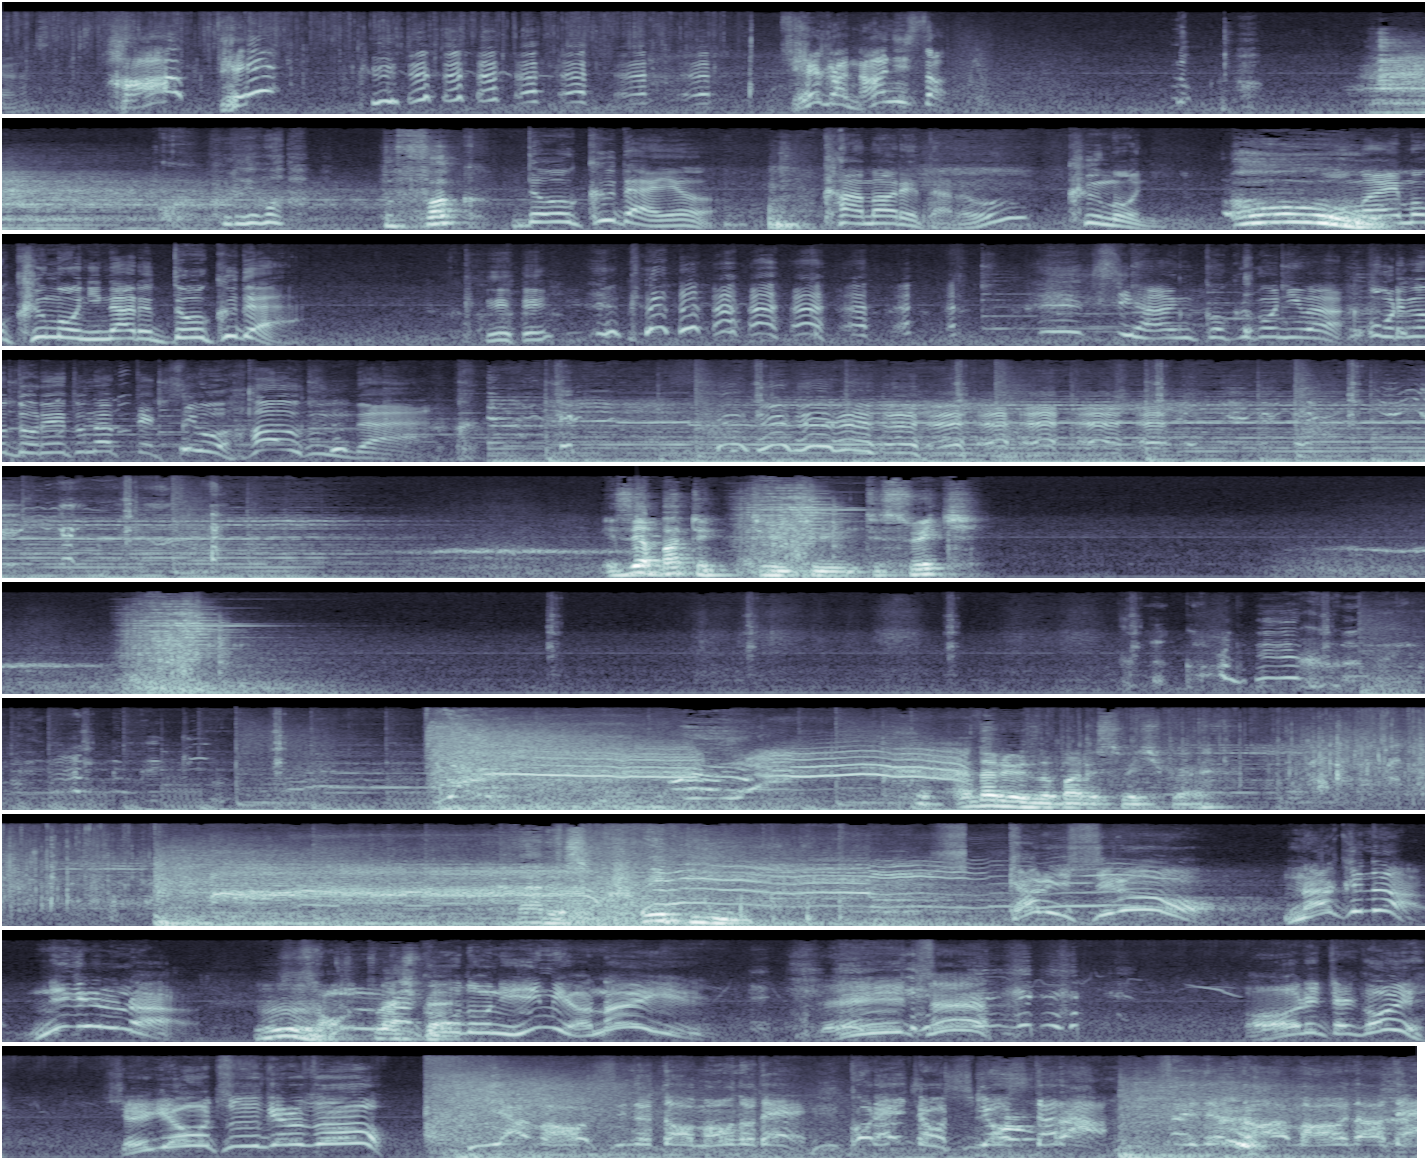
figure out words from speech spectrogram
は手？手が何さ？これは？The fuck? 毒だよ。噛まれたろ？雲に。Oh! お前も雲になる毒だ 四半国語には俺の奴隷となって血を這うんだ Is he about to, to, to, to switch? I thought he was about to switch, bro. Is creepy. しっかりしろ。泣くな。逃げるな、うん、そんな行動に意味はない。善逸。降りてこい。修行を続けるぞ。いやもう死ぬと思うのでこれ以上修行したら死ぬと思うので。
